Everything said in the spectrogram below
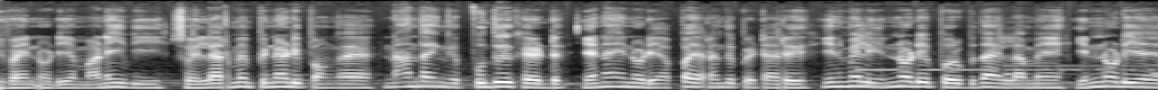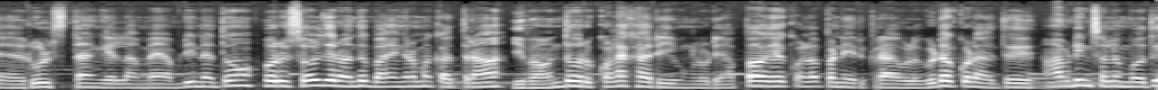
இவன் என்னுடைய மனைவி. ஸோ எல்லாருமே பின்னாடி போங்க. நான் தான் இங்கே புது ஹெட் ஏன்னா என்னுடைய அப்பா இறந்து போயிட்டாரு. இனிமேல் என்னுடைய பொறுப்பு தான் எல்லாமே. என்னுடைய ரூல்ஸ் தான் இங்கே எல்லாமே. அப்படின்னதும் ஒரு சோல்ஜர் வந்து பயங்கரமாக கத்துறான். இவன் வந்து ஒரு கொலகாரி. உங்களுடைய அப்பாவே கொலை பண்ணியிருக்கிறா. அவளை விடக்கூடாது. அப்படின்னு சொல்லும்போது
